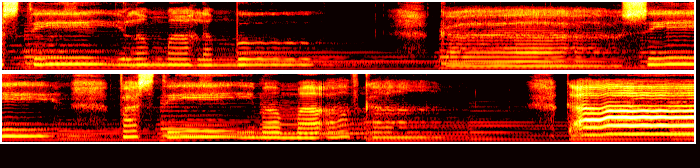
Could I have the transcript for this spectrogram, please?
pasti lemah lembut. Kasih pasti memaafkan. Kasih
